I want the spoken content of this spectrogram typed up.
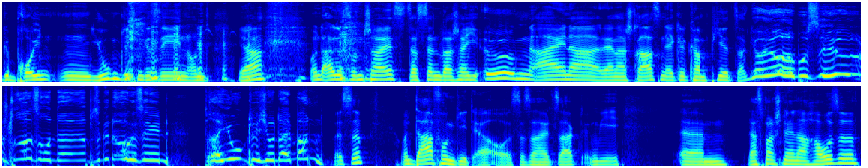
gebräunten Jugendlichen gesehen und ja, und alles so ein Scheiß, dass dann wahrscheinlich irgendeiner, der in der Straßenecke kampiert, sagt, ja, ja, da musst du hier die Straße runter, hab's genau gesehen, drei Jugendliche und ein Mann, weißt du? Und davon geht er aus, dass er halt sagt, irgendwie, ähm, lass mal schnell nach Hause,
